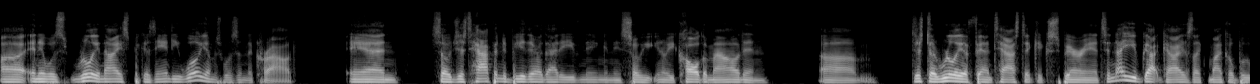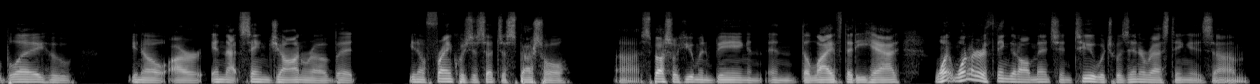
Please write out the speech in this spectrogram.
Uh, and it was really nice because Andy Williams was in the crowd, and so just happened to be there that evening, and so he, you know he called him out, and um, just a really a fantastic experience. And now you've got guys like Michael Bublé who, you know, are in that same genre, but you know Frank was just such a special, uh, special human being, and and the life that he had. One one other thing that I'll mention too, which was interesting, is um,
